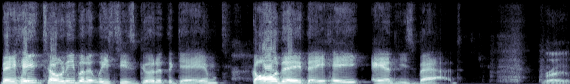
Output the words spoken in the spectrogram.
they hate Toney, but at least he's good at the game. Golladay they hate and he's bad. Right.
